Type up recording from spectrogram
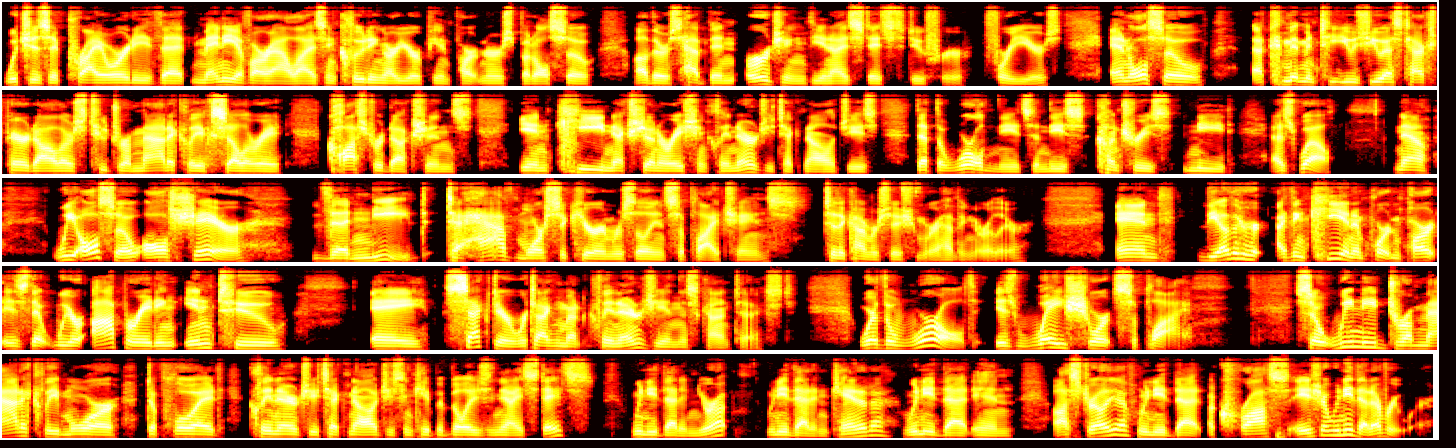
which is a priority that many of our allies, including our European partners, but also others, have been urging the United States to do for, for years. And also a commitment to use U.S. taxpayer dollars to dramatically accelerate cost reductions in key next generation clean energy technologies that the world needs and these countries need as well. Now, we also all share the need to have more secure and resilient supply chains to the conversation we were having earlier. And the other, I think, key and important part is that we're operating into a sector, we're talking about clean energy in this context, where the world is way short supply. So we need dramatically more deployed clean energy technologies and capabilities in the United States. We need that in Europe. We need that in Canada. We need that in Australia. We need that across Asia. We need that everywhere.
